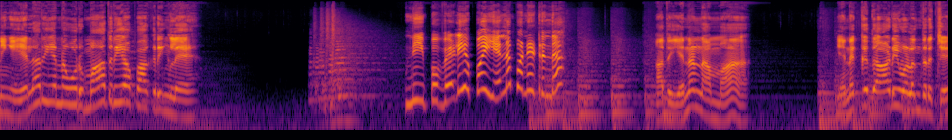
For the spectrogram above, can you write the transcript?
நீங்க எல்லாரும் என்ன ஒரு மாதிரியா பாக்குறீங்களே? நீ இப்போ வெளிய போய் என்ன பண்ணிட்டு இருந்த? அது என்னன்னாமா எனக்கு தாடி வளர்ந்துருச்சு.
